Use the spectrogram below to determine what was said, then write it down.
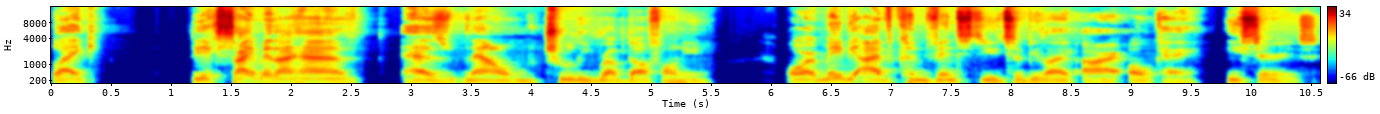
like the excitement I have has now truly rubbed off on you. Or maybe I've convinced you to be like, all right, okay, he's serious.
